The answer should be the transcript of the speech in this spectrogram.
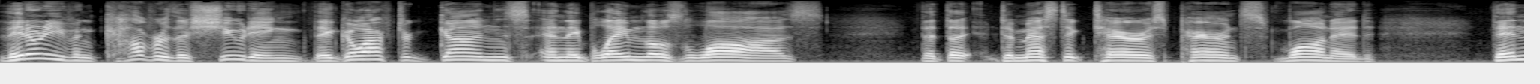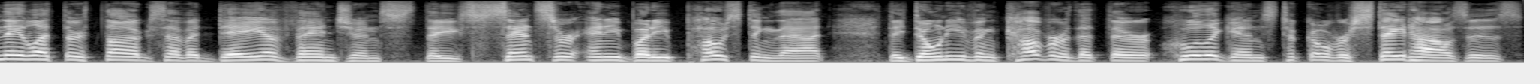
They don't even cover the shooting. They go after guns and they blame those laws that the domestic terrorist parents wanted then they let their thugs have a day of vengeance. They censor anybody posting that. They don't even cover that their hooligans took over state houses.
